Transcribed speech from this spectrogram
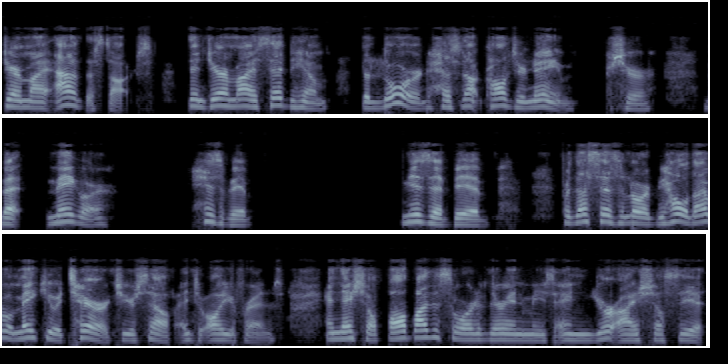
Jeremiah out of the stocks. Then Jeremiah said to him, The Lord has not called your name, Pashur, but Magor, Hezabib, Mizabib. For thus says the Lord, Behold, I will make you a terror to yourself and to all your friends, and they shall fall by the sword of their enemies, and your eyes shall see it.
